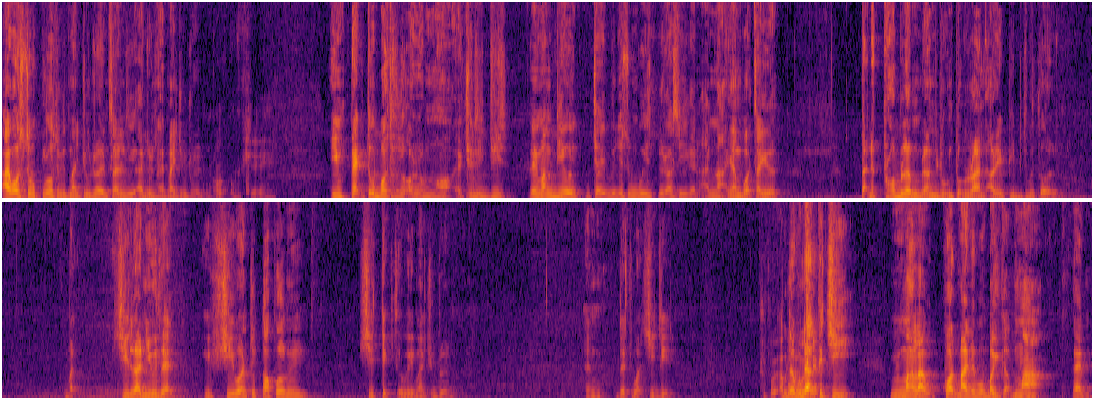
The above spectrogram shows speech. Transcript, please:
I was so close with my children suddenly I don't have my children. Oh, okay. impact tu buat saya alamak actually hmm. this memang dia saya punya sumber inspirasi kan anak yang buat saya. Tak ada problem dalam hidup untuk run RAP betul-betul. But Sheila knew that. If she want to topple me she takes away my children and that's what she did. Apa, Budak-budak kecil. Memanglah kuat mana pun bagi kat mak kan?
